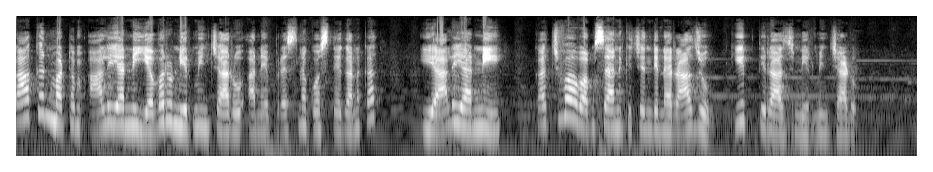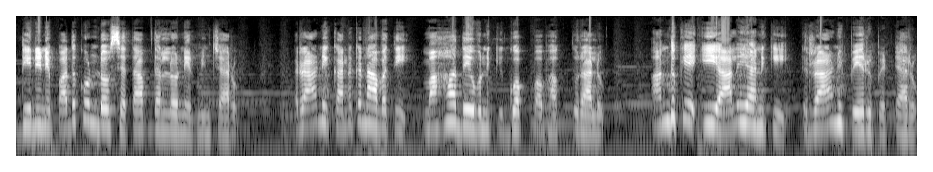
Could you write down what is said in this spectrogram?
కాకన్ మఠం ఆలయాన్ని ఎవరు నిర్మించారు అనే ప్రశ్నకొస్తే గనక ఈ ఆలయాన్ని కచ్వా వంశానికి చెందిన రాజు కీర్తిరాజు నిర్మించాడు. దీనిని పదకొండో శతాబ్దంలో నిర్మించారు. రాణి కనకనావతి మహాదేవునికి గొప్ప భక్తురాలు. అందుకే ఈ ఆలయానికి రాణి పేరు పెట్టారు.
